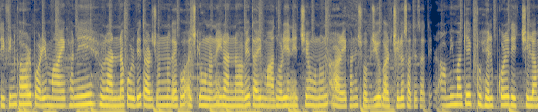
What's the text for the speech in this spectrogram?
টিফিন খাওয়ার পরে মা এখানে রান্না করবে, তার জন্য দেখো আজকে উনুনেই রান্না হবে, তাই মা ধরিয়ে নিচ্ছে উনুন আর এখানে সবজিও কাটছিল সাথে সাথে। আমি মাকে একটু হেল্প করে দিচ্ছিলাম।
